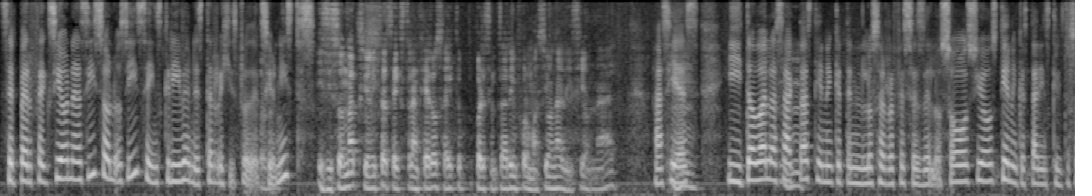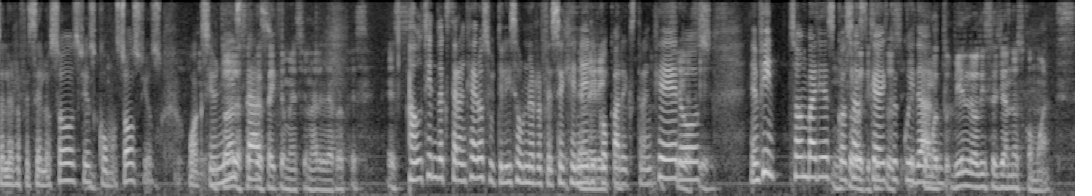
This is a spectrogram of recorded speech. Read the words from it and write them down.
se perfecciona así, solo si se inscribe en este registro de accionistas. Y si son accionistas extranjeros hay que presentar información adicional. Así es. Y todas las actas tienen que tener los RFCs de los socios, tienen que estar inscritos al RFC de los socios como socios o accionistas. todas las actas hay que mencionar el RFC. Aún siendo extranjero se utiliza un RFC genérico, para extranjeros. en fin, son varias cosas que hay que cuidar. Como bien lo dices, ya no es como antes.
